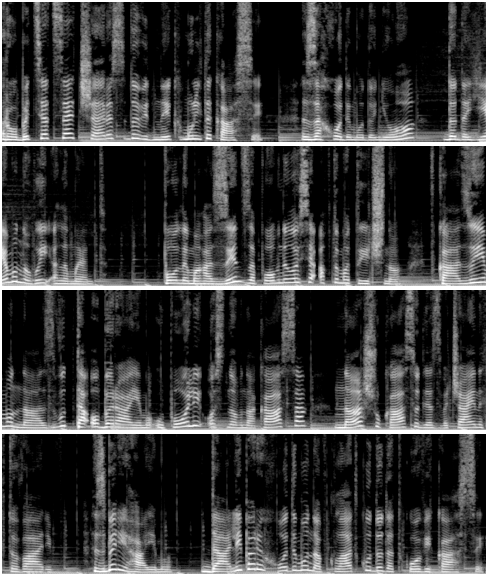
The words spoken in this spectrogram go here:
Робиться це через довідник мультикаси. Заходимо до нього, додаємо новий елемент. Поле магазин заповнилося автоматично. Вказуємо назву та обираємо у полі Основна каса, нашу касу для звичайних товарів. Зберігаємо. Далі переходимо на вкладку Додаткові каси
